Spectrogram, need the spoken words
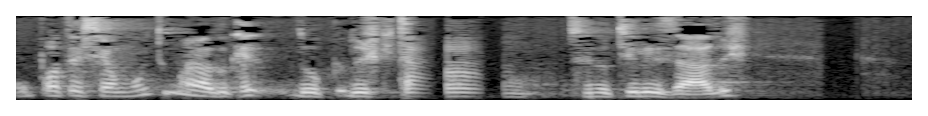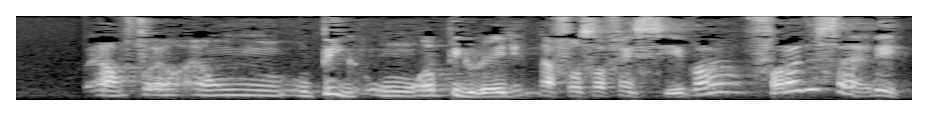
um potencial muito maior do que, do, dos que estão sendo utilizados. É um, é um, um, upgrade na força ofensiva fora de série.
